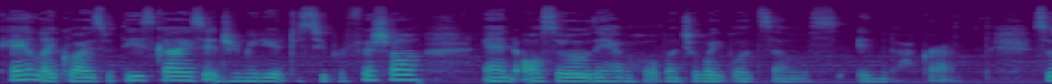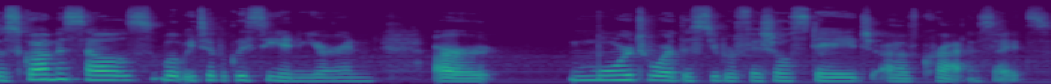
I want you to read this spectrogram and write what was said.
Okay, likewise with these guys, intermediate to superficial, and also they have a whole bunch of white blood cells in the background. So squamous cells, what we typically see in urine, are more toward the superficial stage of keratinocytes,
